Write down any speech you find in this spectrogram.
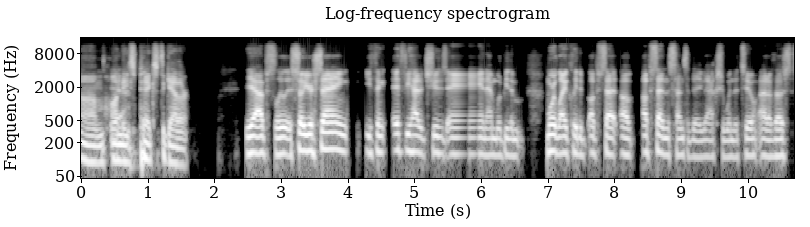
um, on yeah. these picks together. Yeah, absolutely. So you're saying you think if you had to choose A and M would be the more likely to upset uh, upset in the sense that they actually win the two out of those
